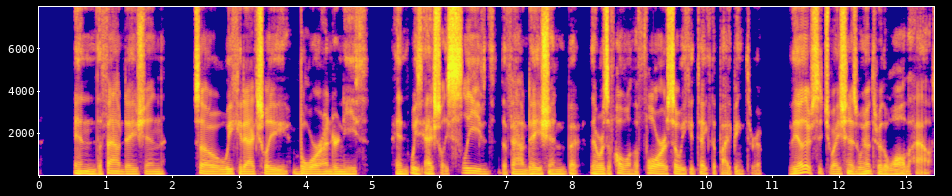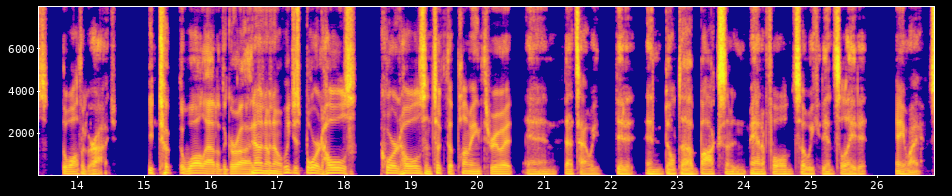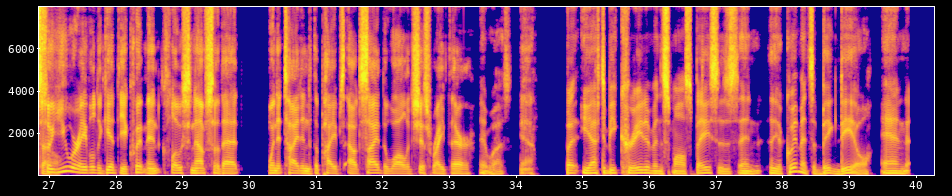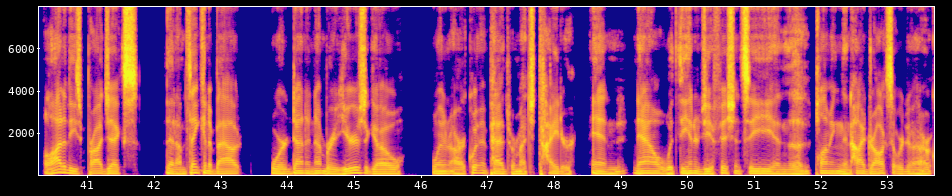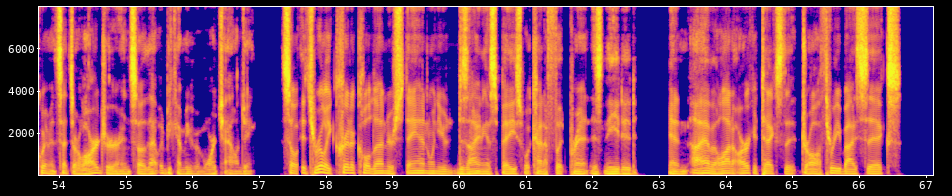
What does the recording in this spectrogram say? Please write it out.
in the foundation so we could actually bore underneath and we actually sleeved the foundation, but there was a hole in the floor so we could take the piping through. The other situation is we went through the wall of the house, the wall of the garage. You took the wall out of the garage. No, no, no. We just bored holes, cord holes, and took the plumbing through it. And that's how we did it and built a box and manifold so we could insulate it. Anyway, so, So, you were able to get the equipment close enough so that when it tied into the pipes outside the wall, it's just right there. it was. Yeah. But you have to be creative in small spaces, and the equipment's a big deal. And a lot of these projects that I'm thinking about were done a number of years ago when our equipment pads were much tighter. And now with the energy efficiency and the plumbing and hydraulics that we're doing, our equipment sets are larger. And so that would become even more challenging. So it's really critical to understand when you're designing a space what kind of footprint is needed. And I have a lot of architects that draw a three by six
